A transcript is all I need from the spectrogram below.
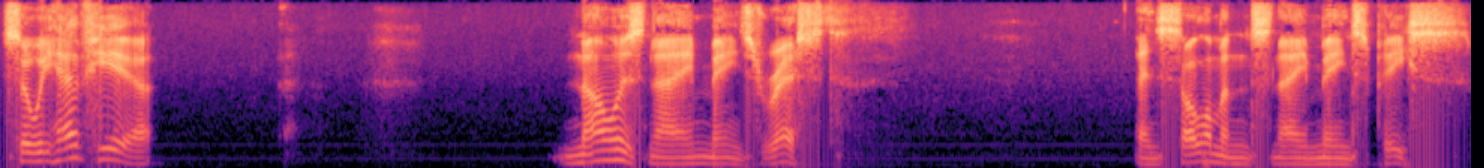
So we have here Noah's name means rest, and Solomon's name means peace.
